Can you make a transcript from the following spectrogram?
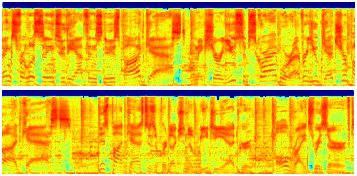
Thanks for listening to the Athens News Podcast. Make sure you subscribe wherever you get your podcasts. This podcast is a production of BG Ad Group. All rights reserved.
